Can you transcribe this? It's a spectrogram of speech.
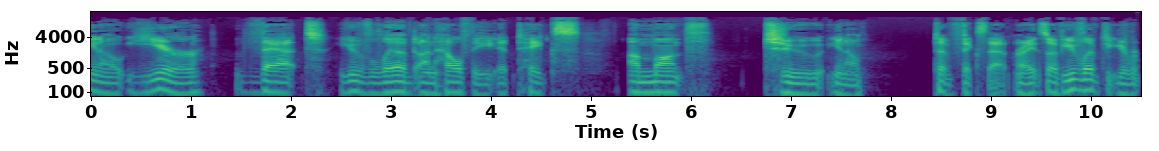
you know year that you've lived unhealthy, it takes a month to you know to fix that, right? So if you've lived your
